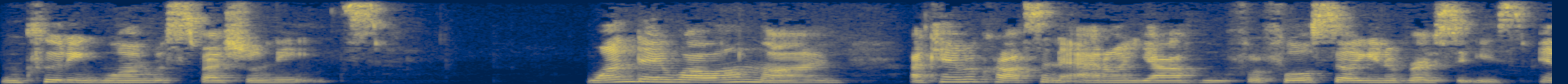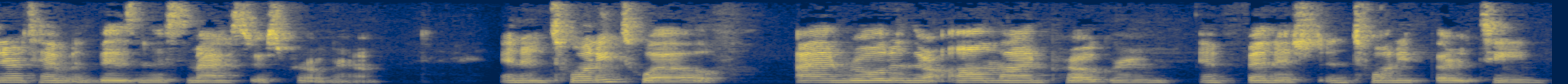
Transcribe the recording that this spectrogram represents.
including one with special needs. One day while online, I came across an ad on Yahoo for Full Sail University's Entertainment Business Master's Program. And in 2012, I enrolled in their online program and finished in 2013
